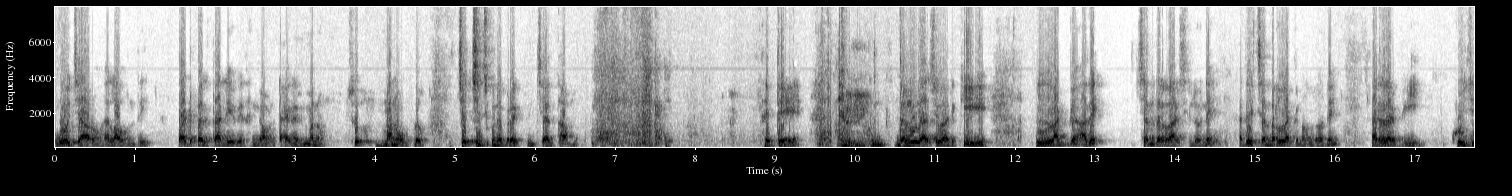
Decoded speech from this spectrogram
గోచారం ఎలా ఉంది వాటి ఫలితాలు ఏ విధంగా ఉంటాయనేది మనం చూ- మనం ఇప్పుడు చర్చించుకునే ప్రయత్నం చేద్దాము. అయితే ధనురాశి వారికి లగ్న అదే చంద్రరాశిలోనే అదే చంద్ర లగ్నంలోనే రవి కుజ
